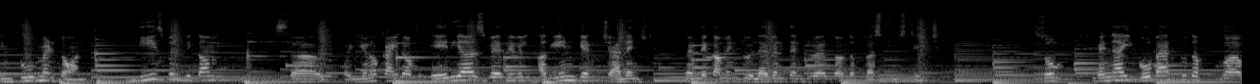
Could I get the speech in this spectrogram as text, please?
improvement on, these will become, uh, you know, kind of areas where they will again get challenged when they come into 11th and 12th or the plus two stage. So when I go back to the, uh,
